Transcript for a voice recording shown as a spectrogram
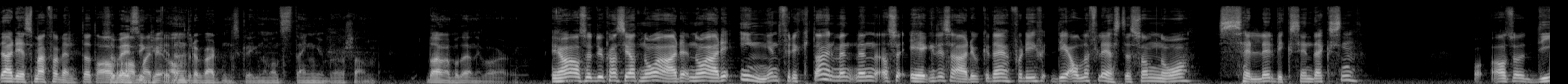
det er det, som er forventet av, av markedet. Så basically andre verdenskrig når man stenger børsene. Da er vi på det nivået? Ja, altså du kan si at nå er det, nå er det ingen frykt der, men, men altså, egentlig så er det jo ikke det. Fordi de aller fleste som nå selger VIX-indeksen, altså de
